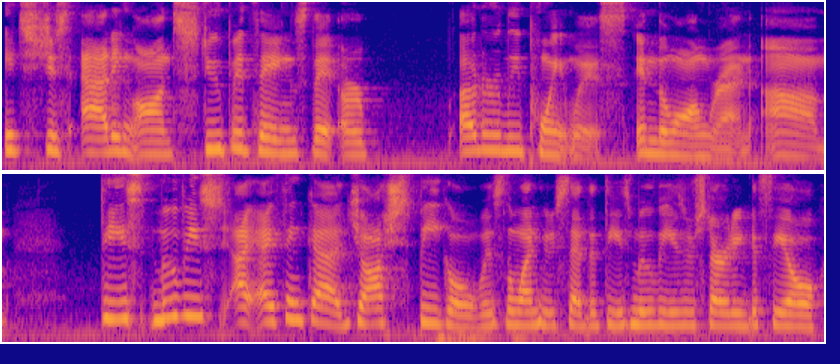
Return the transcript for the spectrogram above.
it's just adding on stupid things that are utterly pointless in the long run. Um, these movies, I, I think uh, Josh Spiegel was the one who said that these movies are starting to feel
